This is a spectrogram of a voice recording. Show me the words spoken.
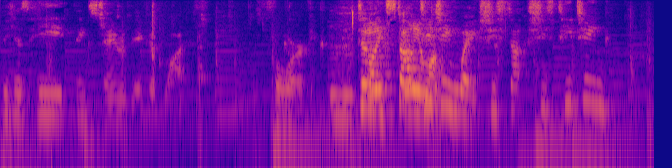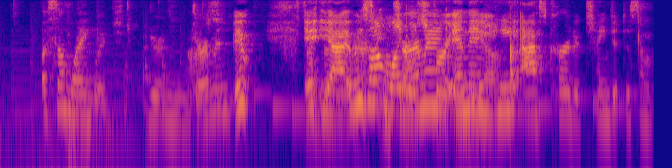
because he thinks Jane would be a good wife for Mhm. to like stop Anyone. teaching. Wait, she's stop, she's teaching Uh, some language, Ger- German. it, it yeah, it was Some like language German, for and India. then he asked her to change it to some.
